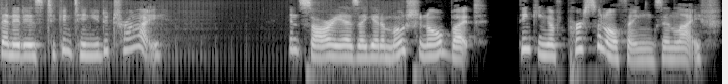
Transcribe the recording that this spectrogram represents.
than it is to continue to try. And sorry as I get emotional, but thinking of personal things in life.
